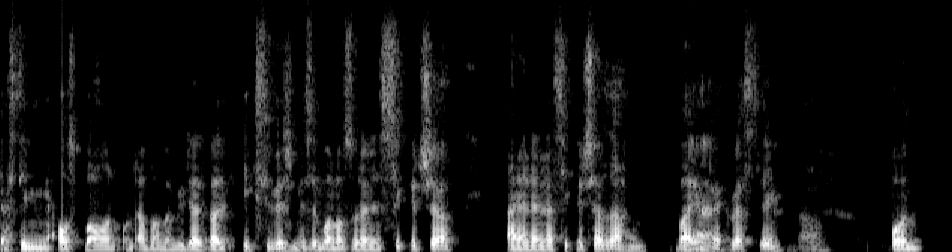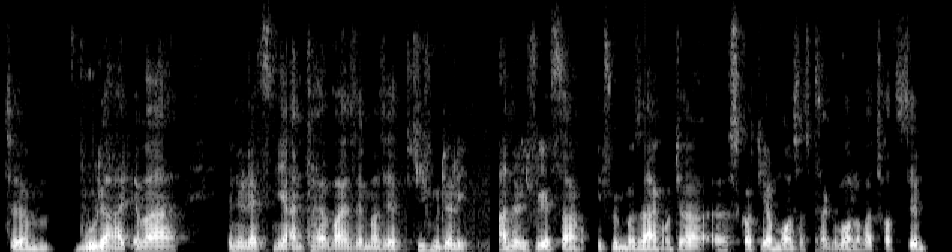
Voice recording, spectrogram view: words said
das Ding ausbauen und einfach mal wieder, weil X-Division ist immer noch so deine Signature, einer deiner Signature-Sachen bei ja. Impact Wrestling. Genau. Und ähm, wurde halt immer in den letzten Jahren teilweise immer sehr stiefmütterlich behandelt. Ich will jetzt sagen, ich würde mal sagen, unter äh, Scotty Amore ist das besser geworden, aber trotzdem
